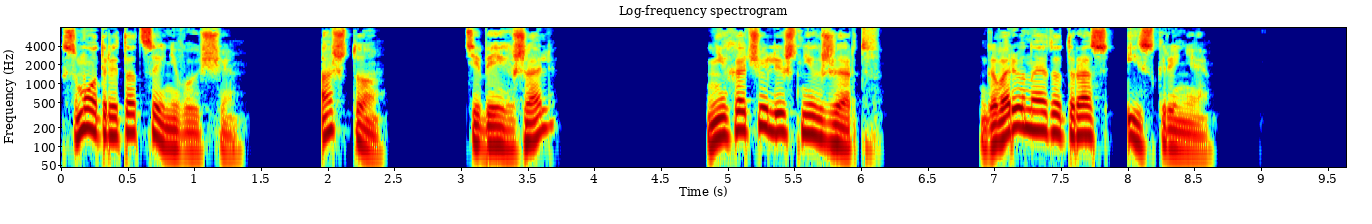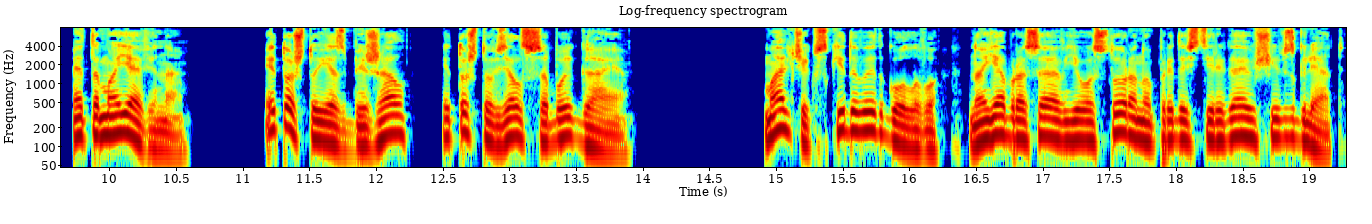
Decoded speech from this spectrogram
Смотрит оценивающе. «А что, тебе их жаль?» «Не хочу лишних жертв. Говорю на этот раз искренне. Это моя вина. И то, что я сбежал, и то, что взял с собой Гая. Мальчик вскидывает голову, но я бросаю в его сторону предостерегающий взгляд,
